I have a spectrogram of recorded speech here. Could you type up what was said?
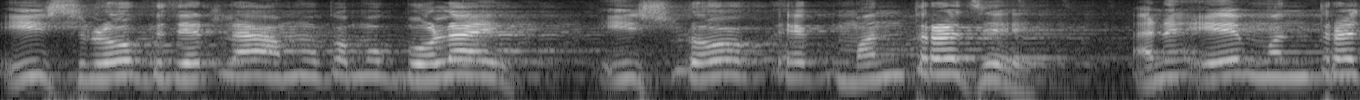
એ શ્લોક જેટલા અમુક અમુક બોલાય એ શ્લોક એક મંત્ર છે. અને એ મંત્ર જ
